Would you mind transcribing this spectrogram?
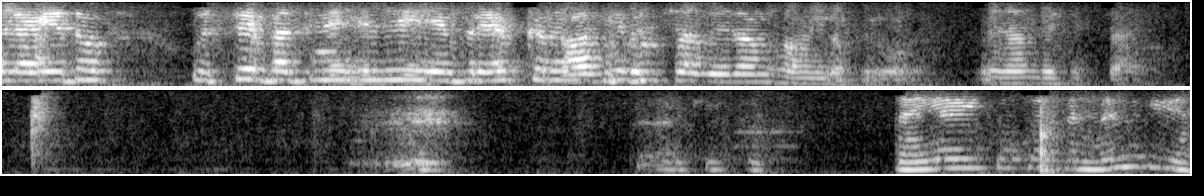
लगे तो उससे बचने के लिए ये प्रयोग करो। तार्किक रक्षा वेदांत स्वामी का प्रयोग वेदांत दे सकता नहीं आई को खंडन किया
